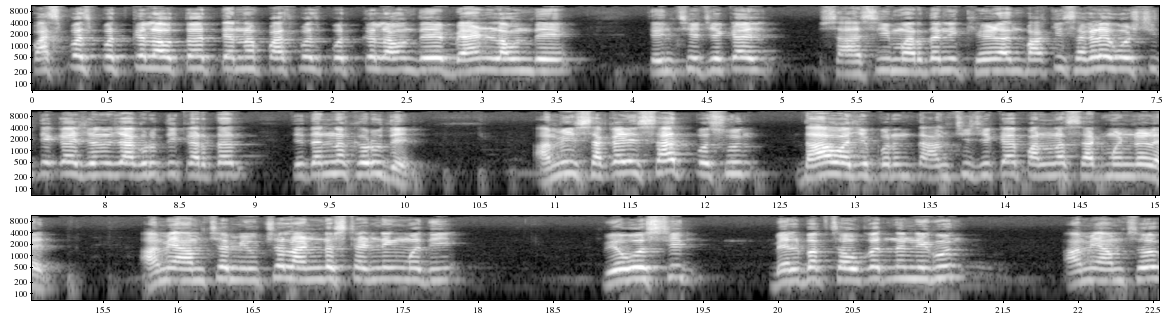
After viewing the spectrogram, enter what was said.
पाच पाच पथकं लावतात त्यांना पाच पाच पथकं लावून दे बँड लावून दे. त्यांचे जे काय साहसी मर्दानी खेळ आणि बाकी सगळ्या गोष्टी ते काय जनजागृती करतात ते त्यांना करू दे. आम्ही सकाळी सातपासून दहा वाजेपर्यंत आमची जी काय पन्नास साठ मंडळ आहेत आम्ही आमच्या म्युच्युअल अंडरस्टँडिंगमध्ये व्यवस्थित बेलबाग चौकातनं निघून आम्ही आमचं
